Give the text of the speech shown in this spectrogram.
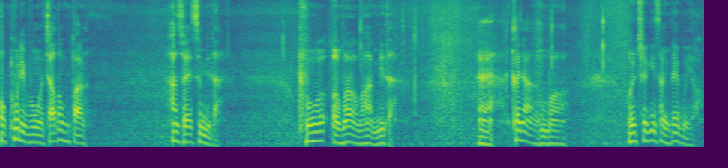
혹부리 붕어 자동빵 한수했습니다. 붕어 어마어마합니다. 예, 그냥 뭐 월척 이상 되고요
